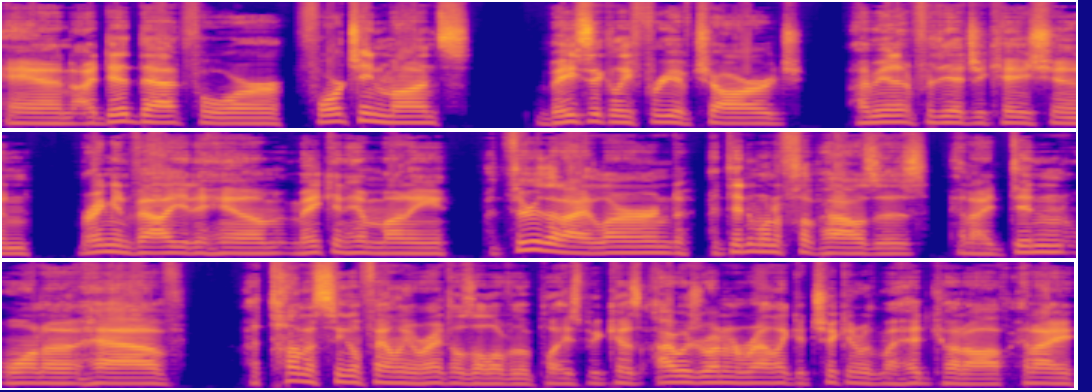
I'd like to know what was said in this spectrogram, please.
And I did that for 14 months, basically free of charge. I'm in it for the education, bringing value to him, making him money. But through that, I learned I didn't want to flip houses and I didn't want to have a ton of single family rentals all over the place because I was running around like a chicken with my head cut off. And I,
